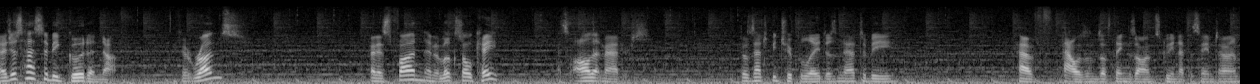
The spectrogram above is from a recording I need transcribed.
And it just has to be good enough. If it runs, and it's fun, and it looks okay, that's all that matters. It doesn't have to be AAA, doesn't have to be have thousands of things on screen at the same time.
